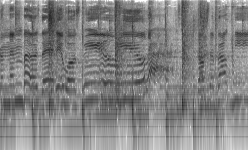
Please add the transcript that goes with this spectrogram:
remember that it was real, real nice. Talks about me.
